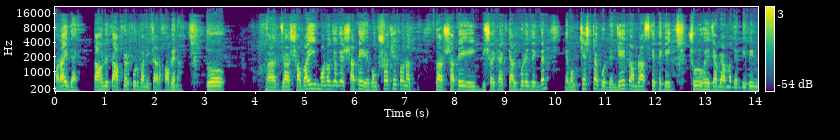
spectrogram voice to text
ধরাই দেয়, তাহলে তো আপনার কোরবানিটা আর হবে না। তো যা সবাই মনোযোগের সাথে এবং সচেতনতার সাথে এই বিষয়টা খেয়াল করে দেখবেন এবং চেষ্টা করবেন। যেহেতু আমরা আজকে থেকেই শুরু হয়ে যাবে আমাদের বিভিন্ন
